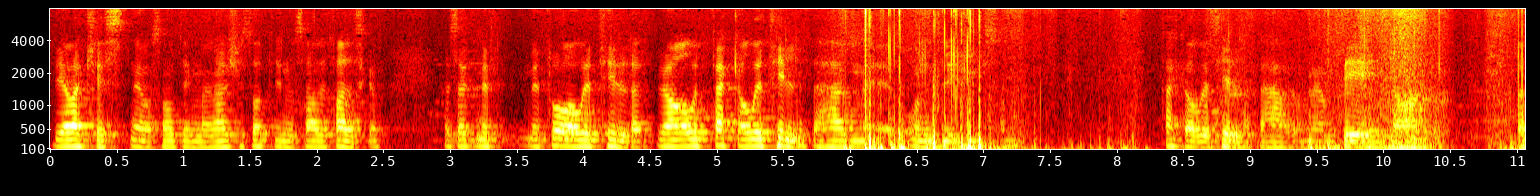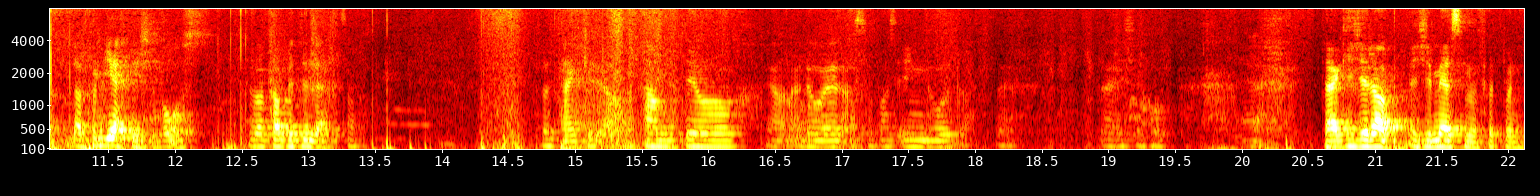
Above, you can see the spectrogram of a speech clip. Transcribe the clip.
Vi har vært kristne, og sånne ting, men har ikke stått i noe særlig fellesskap. Jeg har sagt, vi, vi får aldri til det. Vi aldri, fikk aldri til dette her med åndelig Fikk aldri til dette her med å be i lag. Det, fungerte ikke for oss. Det var kapitulert. sånn. Så tenker jeg ja, 50 år ja, nei, Da er det såpass inngrodd at det, det er ikke håp. Tenker ikke det. Ikke vi som er født på ny.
